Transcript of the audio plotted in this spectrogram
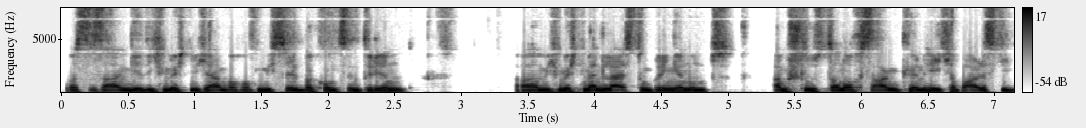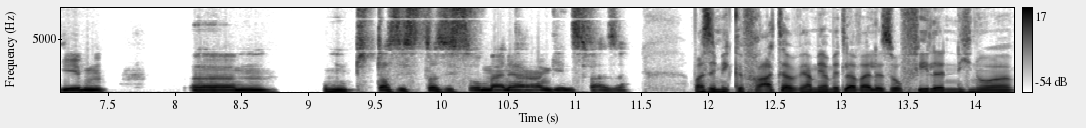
was das angeht. Ich möchte mich einfach auf mich selber konzentrieren. Ähm, ich möchte meine Leistung bringen und am Schluss dann auch sagen können, hey, ich habe alles gegeben. Ähm, und das ist, das ist so meine Herangehensweise. Was ich mich gefragt habe, wir haben ja mittlerweile so viele, nicht nur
